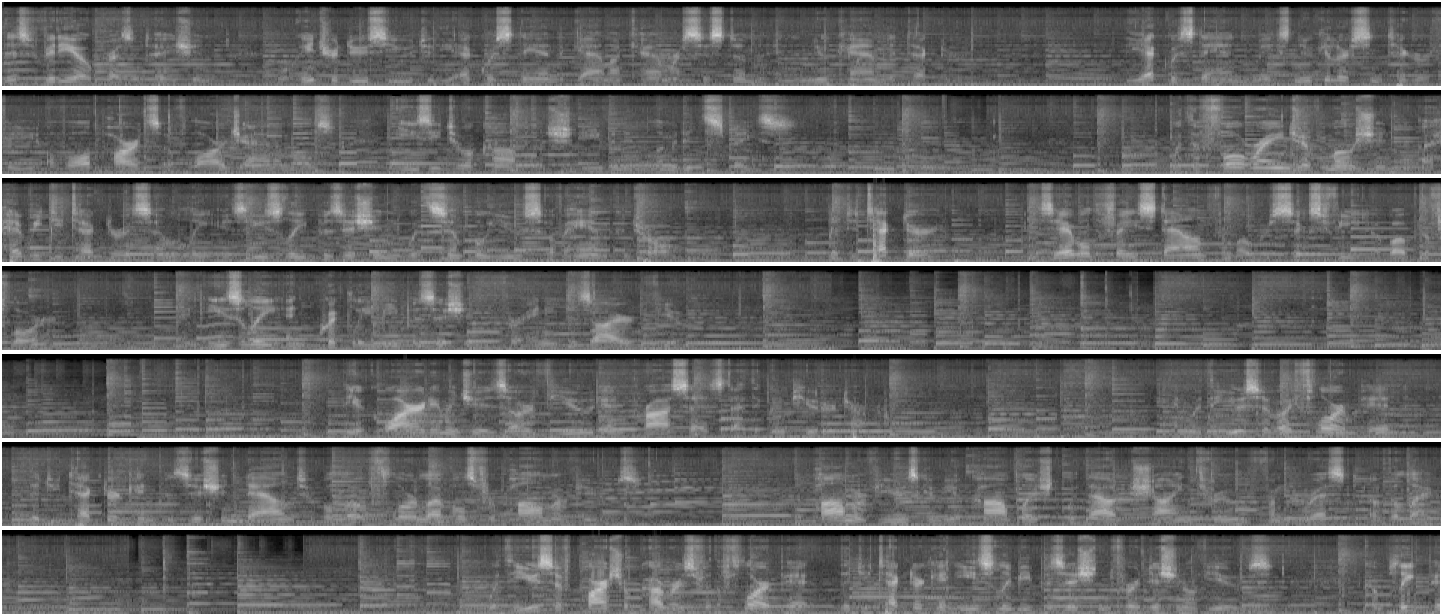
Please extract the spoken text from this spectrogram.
This video presentation will introduce you to the Equistand Gamma camera system and the NuCam detector. The Equistand makes nuclear scintigraphy of all parts of large animals easy to accomplish even in limited space. With a full range of motion, a heavy detector assembly is easily positioned with simple use of a hand control. The detector is able to face down from over 6 feet above the floor easily and quickly be positioned for any desired view. The acquired images are viewed and processed at the computer terminal. And with the use of a floor pit, the detector can position down to below floor levels for palmar views. The palmar views can be accomplished without shine through from the rest of the leg. With the use of partial covers for the floor pit, the detector can easily be positioned for additional views. Complete pit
